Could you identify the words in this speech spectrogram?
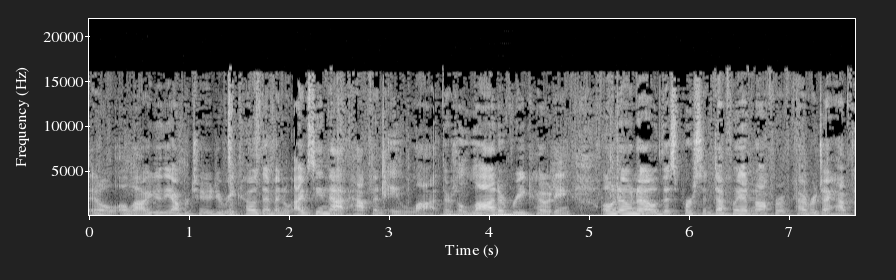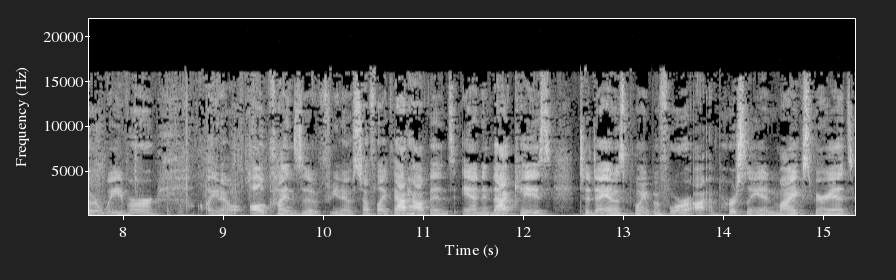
it'll allow you the opportunity to recode them. And I've seen that happen a lot. There's a lot of recoding. Oh no, no, this person definitely had an offer of coverage. I have their waiver. You know, all kinds of you know stuff like that happens. And in that case, to Diana's point before, I, personally, in my experience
